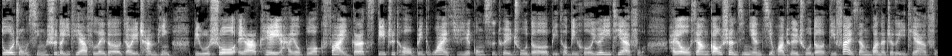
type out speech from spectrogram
多种形式的 ETF 类的交易产品，比如说 ARK，还有 BlockFi、Galaxy Digital、Bitwise 这些公司推出的比特币合约 ETF，还有像高盛今年计划推出的 DeFi 相关的这个 ETF。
